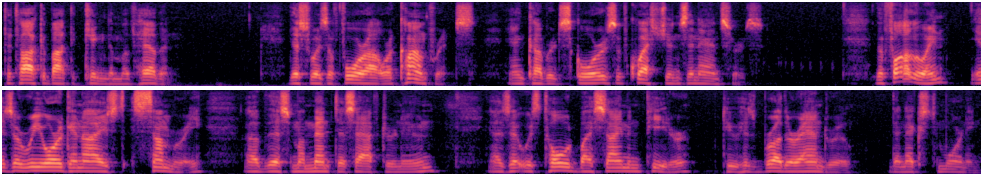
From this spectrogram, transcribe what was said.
to talk about the kingdom of heaven. This was a four hour conference and covered scores of questions and answers. The following is a reorganized summary of this momentous afternoon as it was told by Simon Peter to his brother Andrew the next morning.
